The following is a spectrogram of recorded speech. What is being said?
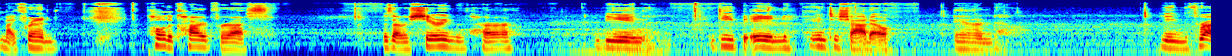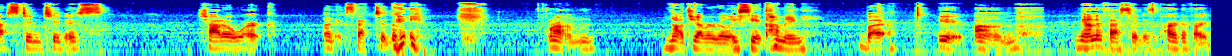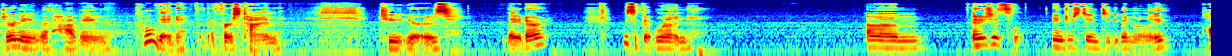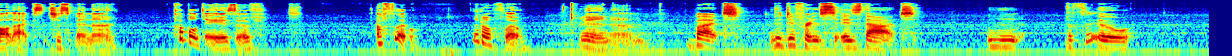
My friend pulled a card for us as I was sharing with her being deep in into shadow and being thrust into this shadow work unexpectedly. um, not to ever really see it coming, but it um, manifested as part of our journey with having COVID for the first time two years later. It was a good run. Um, and it's just interesting to even really call that because it's just been a couple days of a flu, little flu. And, um, but the difference is that n- the flu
